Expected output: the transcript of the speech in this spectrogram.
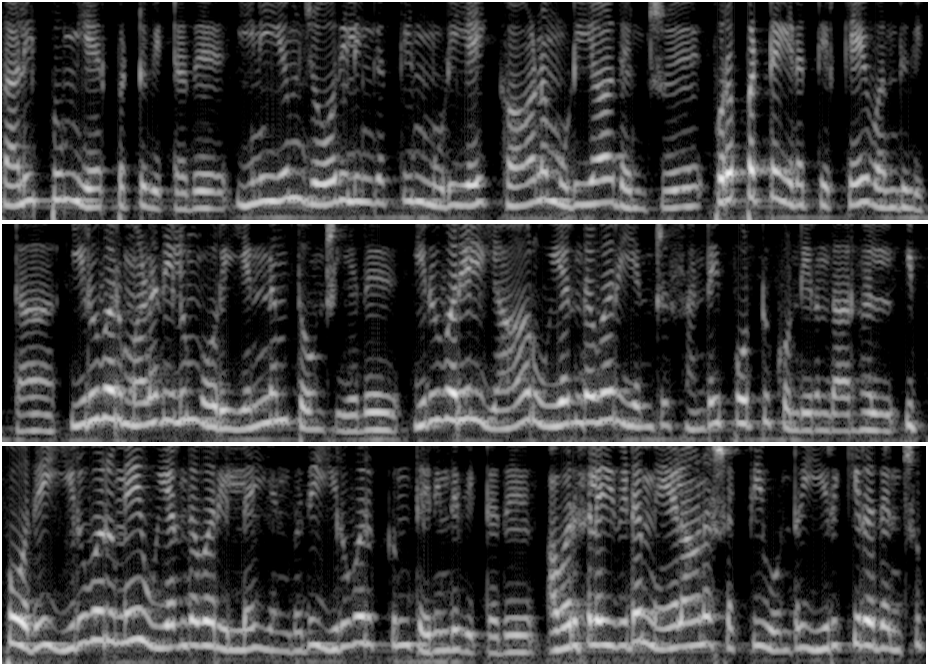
சலிப்பும் ஏற்பட்டு விட்டது. இனியும் ஜோதிலிங்கத்தின் முடியை காண முடியாதென்று புறப்பட்ட இடத்திற்கே வந்துவிட்டார் இருவர் மனதிலும் ஒரு எண்ணம் தோன்றியது. இருவரில் யார் உயர்ந்தவர் என்று சண்டை போட்டுக் கொண்டிருந்தார்கள். இப்போது இருவருமே உயர்ந்தவர் இல்லை என்பது இருவருக்கும் தெரிந்துவிட்டது. அவர்களை விட மேலான சக்தி ஒன்று இருக்கிறதென்று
